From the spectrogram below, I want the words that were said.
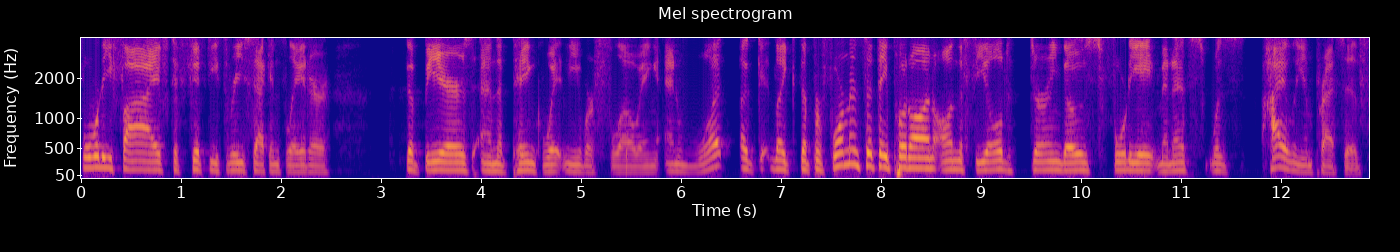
45 to 53 seconds later, the beers and the pink Whitney were flowing. And what a, like the performance that they put on on the field during those 48 minutes was highly impressive.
